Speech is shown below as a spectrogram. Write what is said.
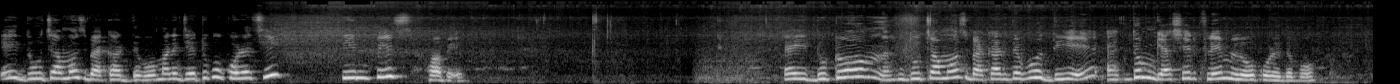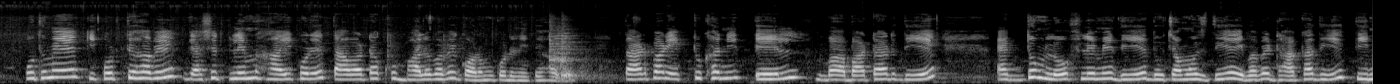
এই দু চামচ ব্যাকার দেব। মানে যেটুকু করেছি তিন পিস হবে। এই দুটো, দু চামচ ব্যাকার দেব দিয়ে একদম গ্যাসের ফ্লেম লো করে দেব। প্রথমে কি করতে হবে? গ্যাসের ফ্লেম হাই করে তাওয়াটা খুব ভালোভাবে গরম করে নিতে হবে। তারপর একটুখানি তেল বা বাটার দিয়ে একদম লো ফ্লেমে দিয়ে দু চামচ দিয়ে এভাবে ঢাকা দিয়ে তিন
